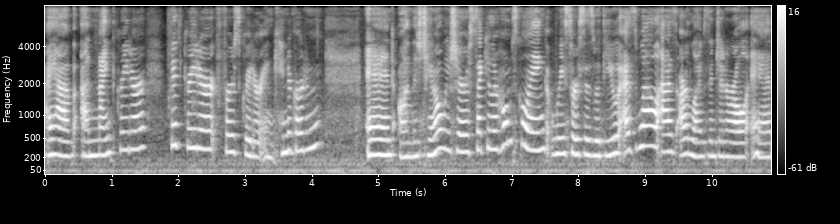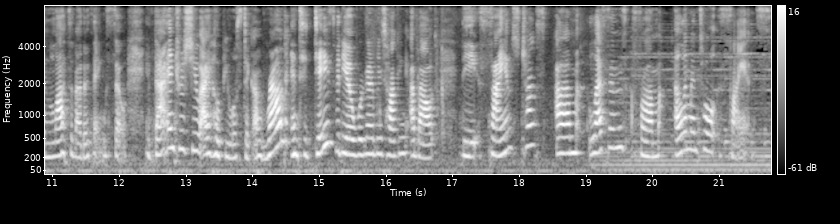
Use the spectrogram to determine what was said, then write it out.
I have a ninth grader, fifth grader, first grader, and kindergarten. And on this channel, we share secular homeschooling resources with you as well as our lives in general and lots of other things. So if that interests you, I hope you will stick around. In today's video, we're going to be talking about the science chunks um, lessons from elemental science.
